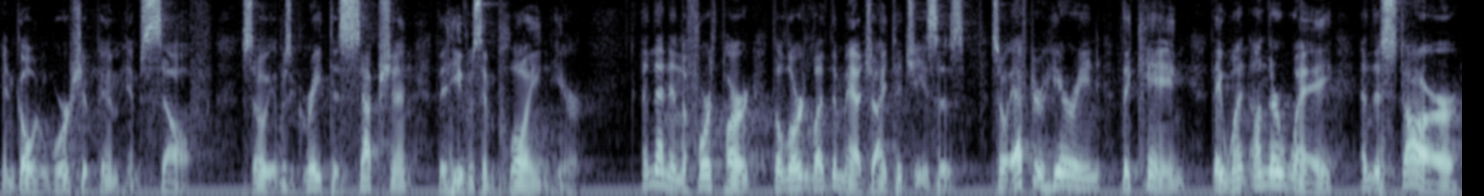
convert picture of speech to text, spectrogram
and go and worship him himself. So it was great deception that he was employing here. And then in the fourth part, the Lord led the Magi to Jesus. So after hearing the king, they went on their way, and the star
